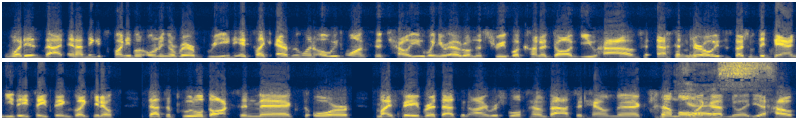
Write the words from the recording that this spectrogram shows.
what is that? And I think it's funny about owning a rare breed. It's like everyone always wants to tell you when you're out on the street what kind of dog you have. And they're always, especially with the dandy, they say things like, you know, that's a poodle dachshund mix or my favorite, that's an Irish Wolfhound Basset Hound mix. I'm all like, I have no idea how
